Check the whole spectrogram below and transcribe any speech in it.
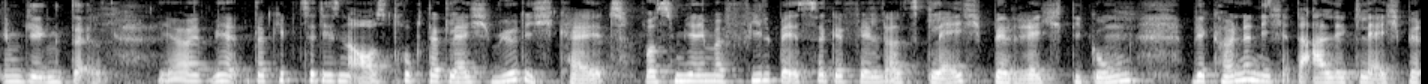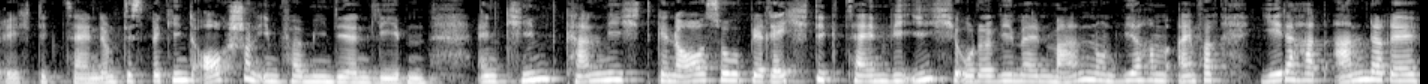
Im Gegenteil. Ja, da gibt es ja diesen Ausdruck der Gleichwürdigkeit, was mir immer viel besser gefällt als Gleichberechtigung. Wir können nicht alle gleichberechtigt sein. Und das beginnt auch schon im Familienleben. Ein Kind kann nicht genauso berechtigt sein wie ich oder wie mein Mann. Und wir haben einfach, jeder hat andere,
